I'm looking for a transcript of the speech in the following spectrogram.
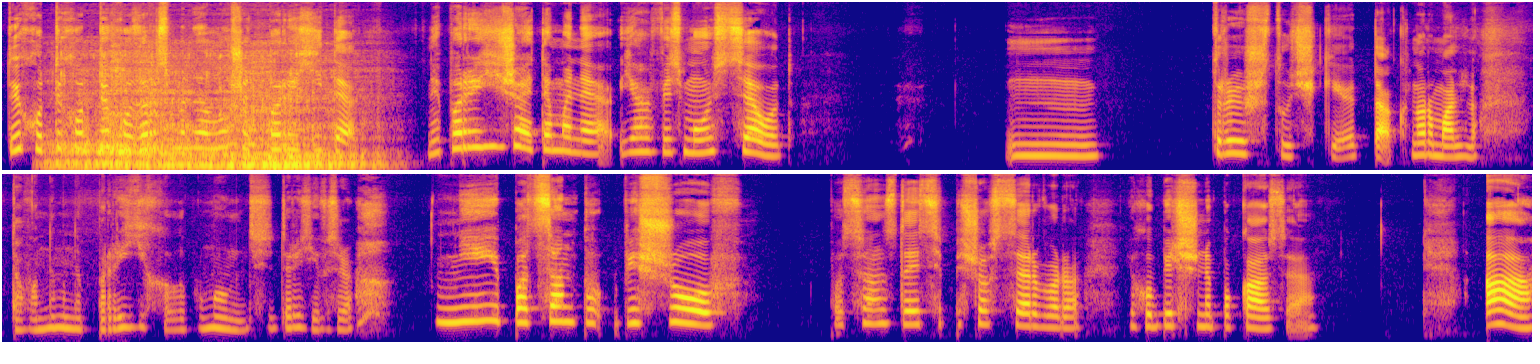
Тихо, тихо, тихо, зараз мене лошадь переїде. Не переїжджайте мене, я візьму ось це от. Три штучки. Так, нормально. Та вони мене переїхали, по-моєму, 10 разів вже. Ні, пацан пішов. Пацан, здається, пішов з сервера. Його більше не показує. А,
